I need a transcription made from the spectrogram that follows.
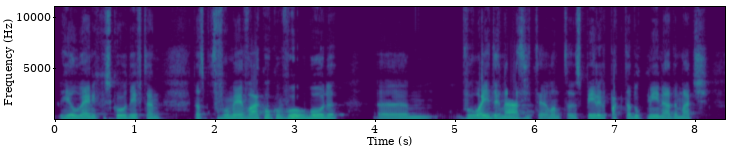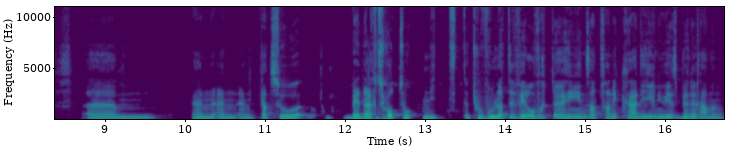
heel weinig gescoord heeft. En dat is voor mij vaak ook een voorbode ehm, voor wat je daarna ziet. Hè? Want een speler pakt dat ook mee naar de match. Ehm, en, en, en ik had zo bij dat schot ook niet het gevoel dat er veel overtuiging in zat. Van ik ga die hier nu eens binnenrammen.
